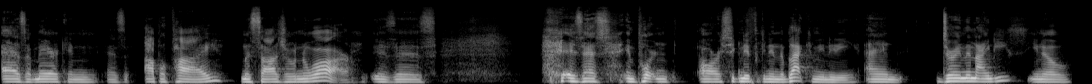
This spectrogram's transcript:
as American as apple pie, misogynoir is as is as important or significant in the black community. And during the 90s, you know,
